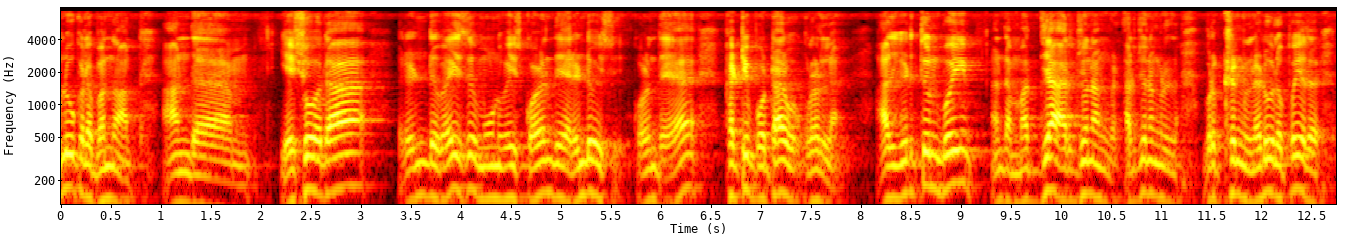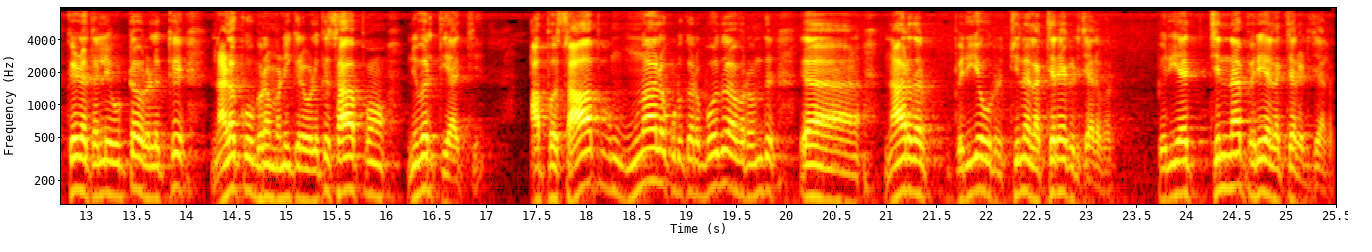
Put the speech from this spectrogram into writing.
உலூக்கல பந்தம் அந்த யசோதா ரெண்டு வயசு மூணு வயசு குழந்தைய ரெண்டு வயசு. குழந்தைய கட்டி போட்டார் குரலில். அது எடுத்துன்னு போய் அந்த மத்திய அர்ஜுனங்கள் அர்ஜுனங்கள் விரக்ஷங்கள் நடுவில் போய் அதை கீழே தள்ளி விட்டு அவர்களுக்கு நலக்கூபுரம் அணிக்கிறவர்களுக்கு சாப்பம் நிவர்த்தியாச்சு. அப்போ சாப்பு முன்னால் கொடுக்குற போது அவர் வந்து நாரதர் பெரிய ஒரு சின்ன லெக்சரே கிடைச்சார் அவர். பெரிய சின்ன பெரிய லெக்சர் அடித்தார்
